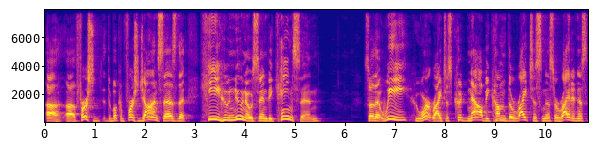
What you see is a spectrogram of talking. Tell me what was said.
Uh, uh, first, the book of First John says that he who knew no sin became sin so that we who weren't righteous could now become the righteousness or rightness,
